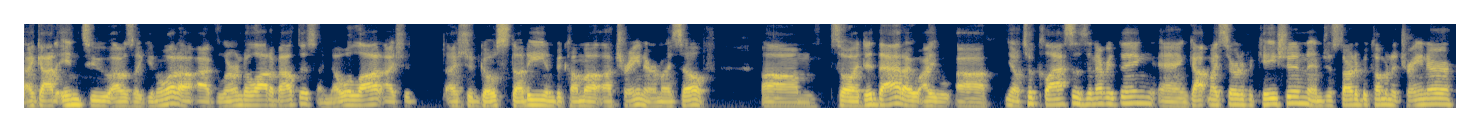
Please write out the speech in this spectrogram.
I got into, I was like, you know what? I, have learned a lot about this. I know a lot. I should, I should go study and become a, a trainer myself. Um, so I did that. I, I uh, you know, took classes and everything and got my certification and just started becoming a trainer.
